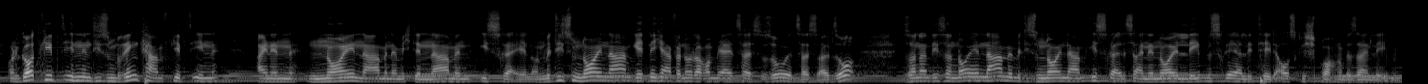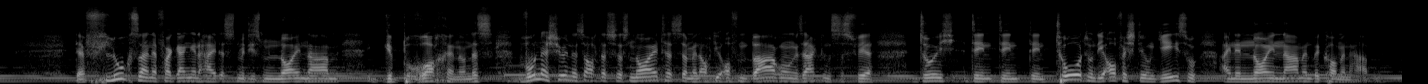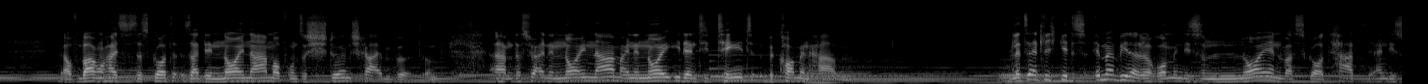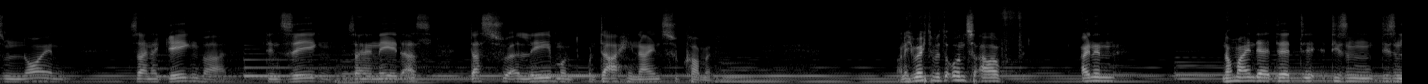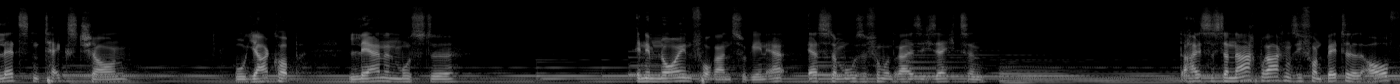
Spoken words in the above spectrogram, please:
Und Gott gibt ihnen in diesem Ringkampf, gibt ihnen einen neuen Namen, nämlich den Namen Israel. Und mit diesem neuen Namen geht nicht einfach nur darum, ja, jetzt heißt du so, jetzt heißt du halt so, sondern dieser neue Name, mit diesem neuen Namen Israel ist eine neue Lebensrealität ausgesprochen über sein Leben. Der Fluch seiner Vergangenheit ist mit diesem neuen Namen gebrochen. Und das Wunderschöne ist auch, dass das Neue Testament, auch die Offenbarung sagt uns, dass wir durch den, den, den Tod und die Auferstehung Jesu einen neuen Namen bekommen haben. In der Offenbarung heißt es, dass Gott den neuen Namen auf unsere Stirn schreiben wird und ähm, dass wir einen neuen Namen, eine neue Identität bekommen haben. Letztendlich geht es immer wieder darum, in diesem Neuen, was Gott hat, in diesem Neuen seiner Gegenwart, den Segen, seine Nähe, das, das zu erleben und, und da hineinzukommen. Und ich möchte mit uns auf einen, nochmal in der, der, diesen, diesen letzten Text schauen wo Jakob lernen musste, in dem Neuen voranzugehen. 1. Mose 35, 16. Da heißt es, danach brachen sie von Bethel auf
